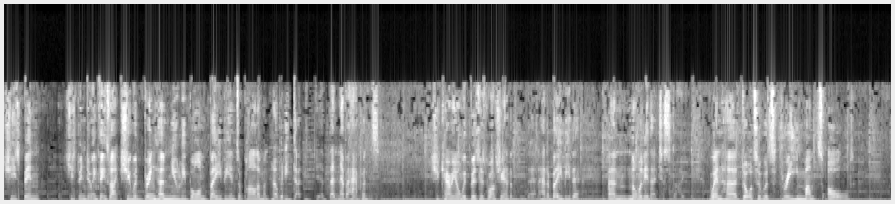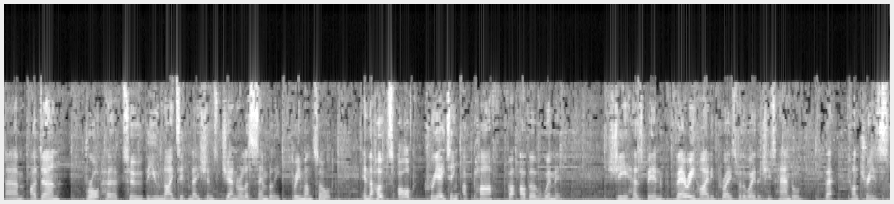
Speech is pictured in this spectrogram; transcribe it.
she's been she's been doing things like she would bring her newly born baby into Parliament. Nobody do- that never happens. She'd carry on with business while she had a, had a baby there. And normally that just. When her daughter was three months old, um, Ardern brought her to the United Nations General Assembly, three months old, in the hopes of creating a path for other women. She has been very highly praised for the way that she's handled that country's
